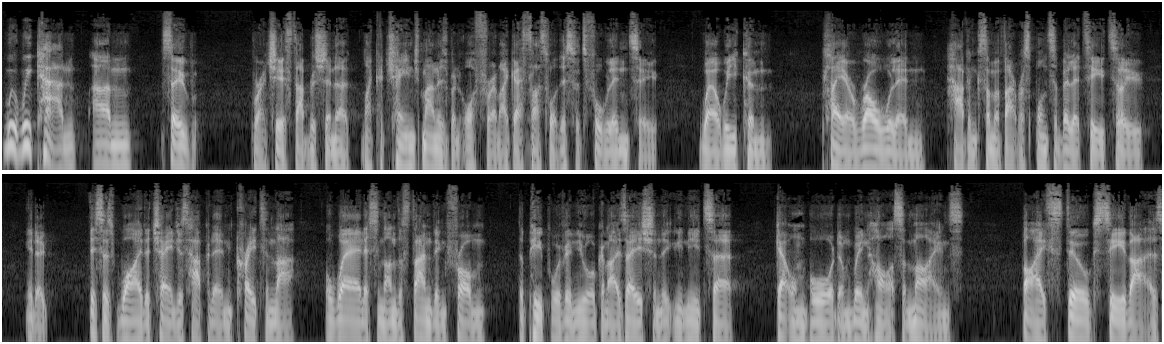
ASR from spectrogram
We, we can. Um, so we're actually establishing a like a change management offer, and I guess that's what this would fall into, where we can play a role in having some of that responsibility to, you know, this is why the change is happening, creating that awareness and understanding from the people within the organization that you need to get on board and win hearts and minds. But I still see that as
